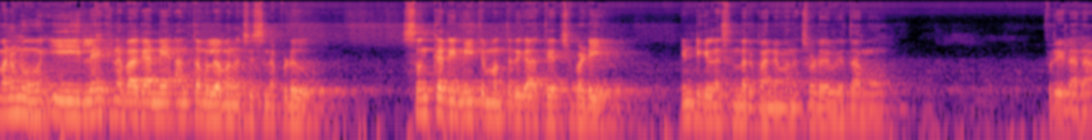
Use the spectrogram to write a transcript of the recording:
మనము ఈ లేఖన భాగాన్ని అంతంలో మనం చూసినప్పుడు సుంకరి నీతిమంతుడిగా తీర్చబడి ఇంటికి వెళ్ళిన సందర్భాన్ని మనం చూడగలుగుతాము. ప్రియులరా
